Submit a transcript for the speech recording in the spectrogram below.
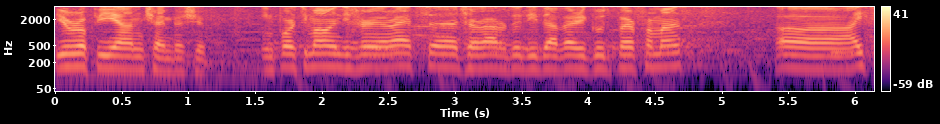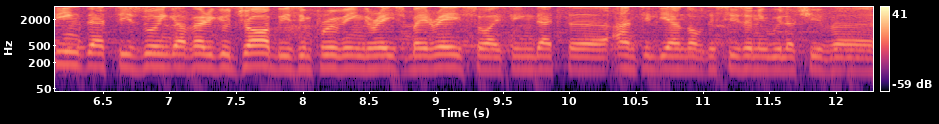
European championship. In Portimao and Jerez, uh, Gerardo did a very good performance. Uh, I think that he's doing a very good job. He's improving race by race. So I think that uh, until the end of the season he will achieve uh,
